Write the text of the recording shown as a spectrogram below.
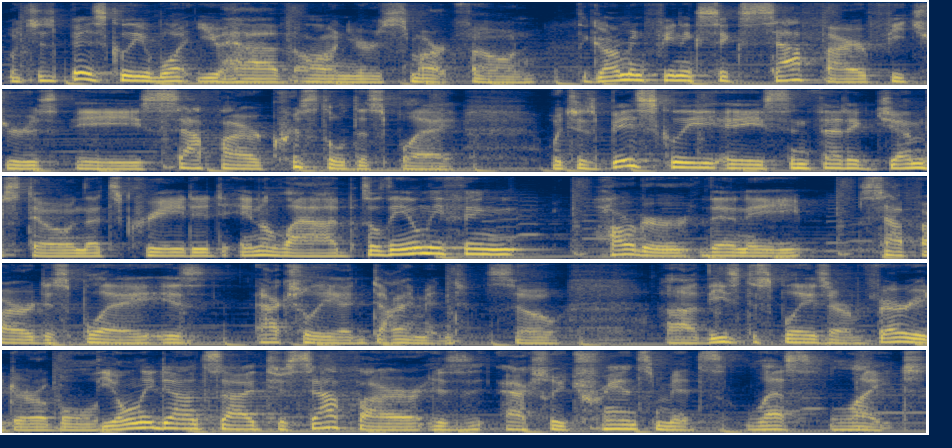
which is basically what you have on your smartphone. The Garmin Fenix 6 Sapphire features a sapphire crystal display, which is basically a synthetic gemstone that's created in a lab. So the only thing harder than a sapphire display is actually a diamond. So uh, these displays are very durable. The only downside to Sapphire is it actually transmits less light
